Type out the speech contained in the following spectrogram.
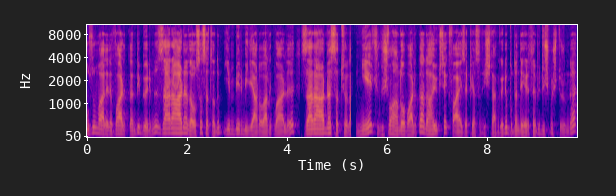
uzun vadeli varlıkların bir bölümünü zararına da olsa satalım. 21 milyar dolarlık varlığı zararına satıyorlar. Niye? Çünkü şu anda o varlıklar daha yüksek faizle piyasada işlem görüyor. Bunun değeri tabii düşmüş durumda.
